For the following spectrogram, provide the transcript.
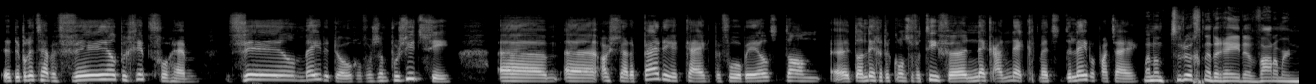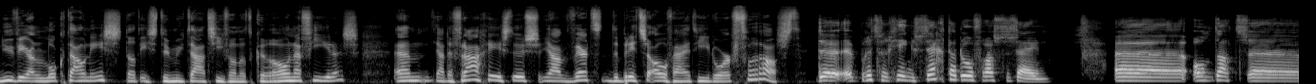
Uh, de Britten hebben veel begrip voor hem. Veel mededogen voor zijn positie. Uh, als je naar de peilingen kijkt bijvoorbeeld, dan, dan liggen de conservatieven nek aan nek met de Labour-partij. Maar dan terug naar de reden waarom er nu weer een lockdown is. Dat is de mutatie van het coronavirus. Um, ja, de vraag is dus, ja, werd de Britse overheid hierdoor verrast? De Britse regering zegt daardoor verrast te zijn. Uh, omdat uh,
